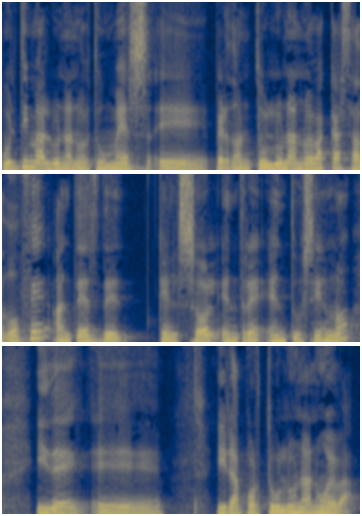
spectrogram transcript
última luna nueva, tu mes, eh, perdón, tu luna nueva casa 12 antes de que el sol entre en tu signo y de eh, ir a por tu luna nueva.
